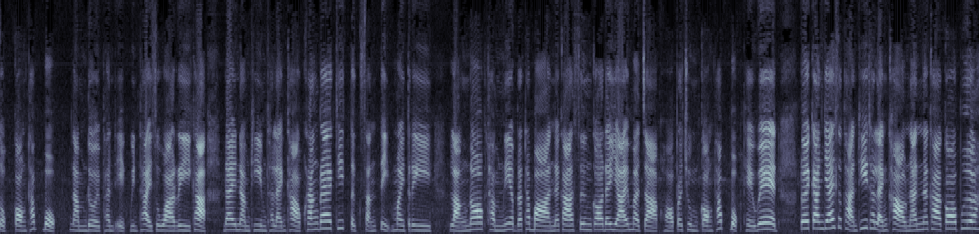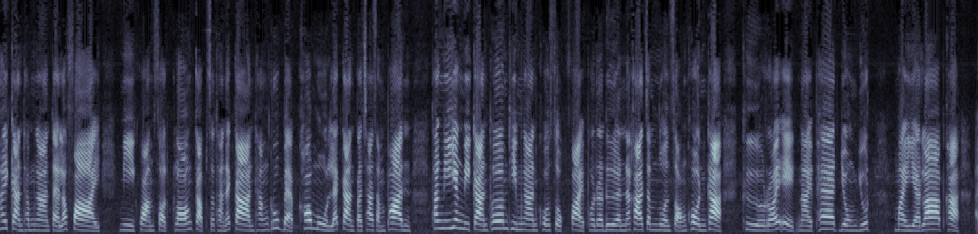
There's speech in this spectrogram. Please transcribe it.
ษกกองทัพบบกนำโดยพันเอกวินไทยสุวารีค่ะ ได้นำทีมแถลงข่าวครั้งแรกที่ตึกสันติไมตรี หลังนอกทำเนียบรัฐบาลนะคะ ซึ่งก็ได้ย้ายมาจากหอประชุมกองทัพบบกเทเวศ โดยการย้ายสถานที่แถลงข่าวนั้นนะคะ ก็เพื่อให้การทำงานแต่ละฝ่าย มีความสอดคล้องกับสถานการณ์ทั้งรูปแบบข้อมูลและการประชาสัมพันธ์ ทั้งนี้ยังมีการเพิ่มทีมงานโฆษกฝ่ายพลเรือนนะคะจำนวน 2 คนค่ะ คือร้อยเอกนายแพทย์ยงยุทธไมยราบค่ะ อ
